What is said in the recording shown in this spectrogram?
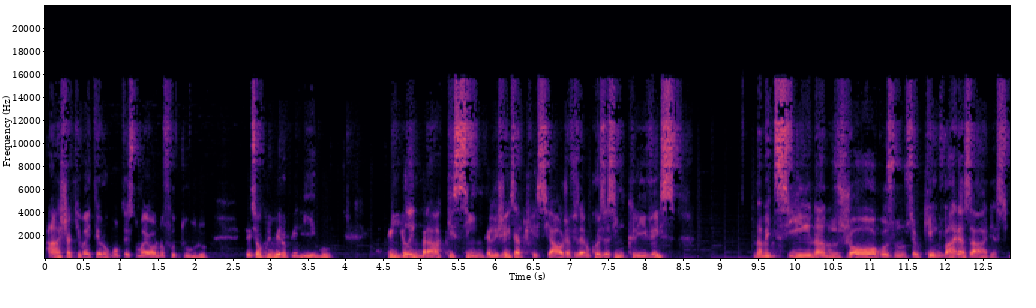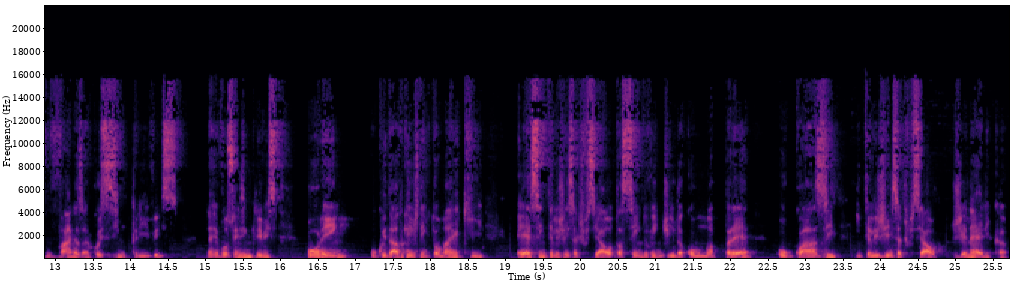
acha que vai ter um contexto maior no futuro. Esse é o primeiro perigo. Tem que lembrar que sim, inteligência artificial já fizeram coisas incríveis na medicina, nos jogos, não sei o quê, em várias áreas, em várias áreas, coisas incríveis, né, revoluções incríveis. Porém, o cuidado que a gente tem que tomar é que essa inteligência artificial está sendo vendida como uma pré ou quase inteligência artificial genérica.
